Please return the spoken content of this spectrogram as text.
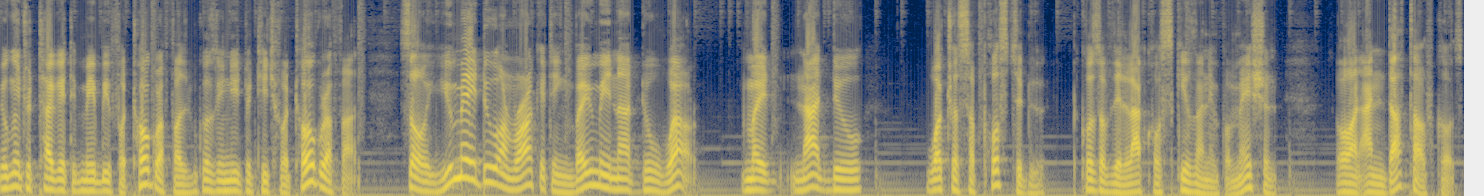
You're going to target maybe photographers because you need to teach photographers so you may do on marketing, but you may not do well. You might not do what you're supposed to do because of the lack of skills and information oh, or and data, of course.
